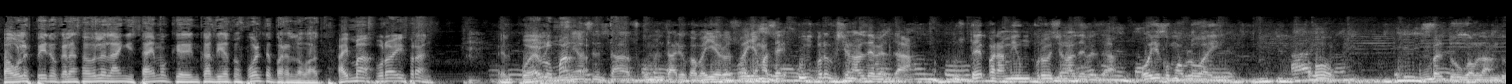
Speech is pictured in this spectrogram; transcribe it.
Paolo Espino, que ha lanzado el año, y sabemos que es un candidato fuerte para el novato. Hay más por ahí, Frank. El pueblo Muy acertado su comentario, caballero. Eso se llama ser un profesional de verdad. Usted para mí un profesional de verdad. Oye cómo habló ahí. Oh, un verdugo hablando.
